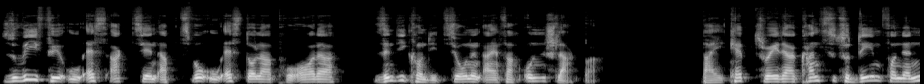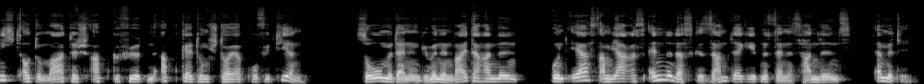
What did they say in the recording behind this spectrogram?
sowie für US-Aktien ab 2 US-Dollar pro Order, sind die Konditionen einfach unschlagbar. Bei CapTrader kannst du zudem von der nicht automatisch abgeführten Abgeltungssteuer profitieren, so mit deinen Gewinnen weiterhandeln und erst am Jahresende das Gesamtergebnis deines Handelns ermitteln.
